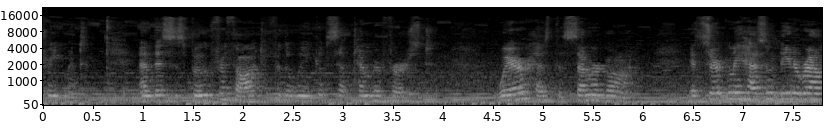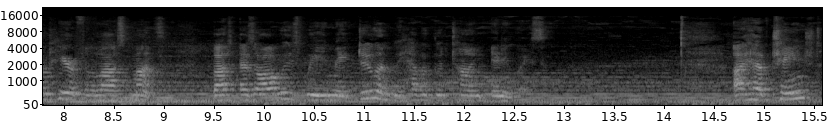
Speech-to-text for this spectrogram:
Treatment, and this is food for thought for the week of September 1st. Where has the summer gone? It certainly hasn't been around here for the last month, but as always, we make do and we have a good time anyways. I have changed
